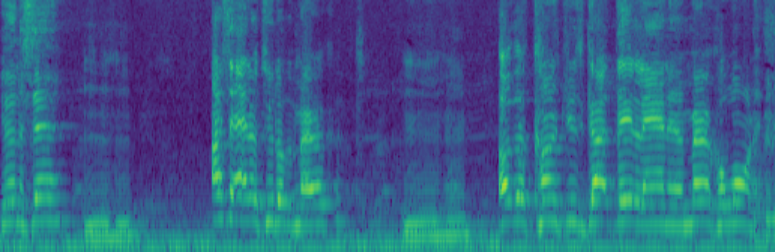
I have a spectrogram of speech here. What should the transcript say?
You understand? Mm-hmm. That's the attitude of America. Mm-hmm. Other countries got their land and America want it.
